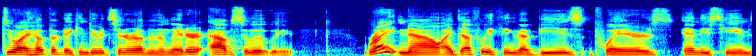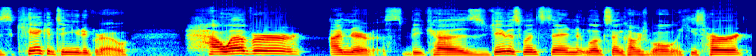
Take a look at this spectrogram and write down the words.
do I hope that they can do it sooner rather than later? Absolutely. Right now, I definitely think that these players and these teams can continue to grow. However, I'm nervous because Jameis Winston looks uncomfortable. He's hurt.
